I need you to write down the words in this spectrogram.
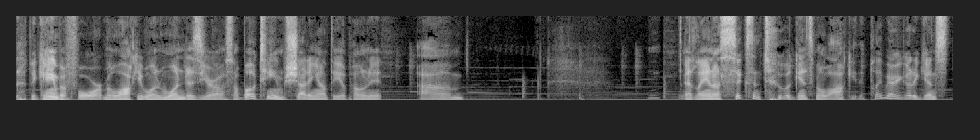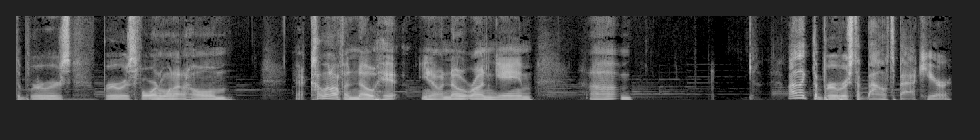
the game before, Milwaukee won 1 to 0. So both teams shutting out the opponent. Um, Atlanta 6 and 2 against Milwaukee. They play very good against the Brewers. Brewers 4 and 1 at home. Yeah, coming off a no hit you know, a no run game. Um, I like the Brewers to bounce back here.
